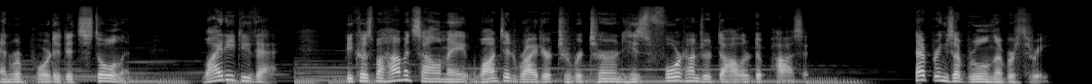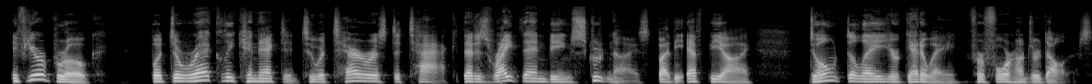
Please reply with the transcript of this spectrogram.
and reported it stolen. Why'd he do that? Because Mohammed Salame wanted Ryder to return his $400 deposit. That brings up rule number three. If you're broke, but directly connected to a terrorist attack that is right then being scrutinized by the FBI, don't delay your getaway for $400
